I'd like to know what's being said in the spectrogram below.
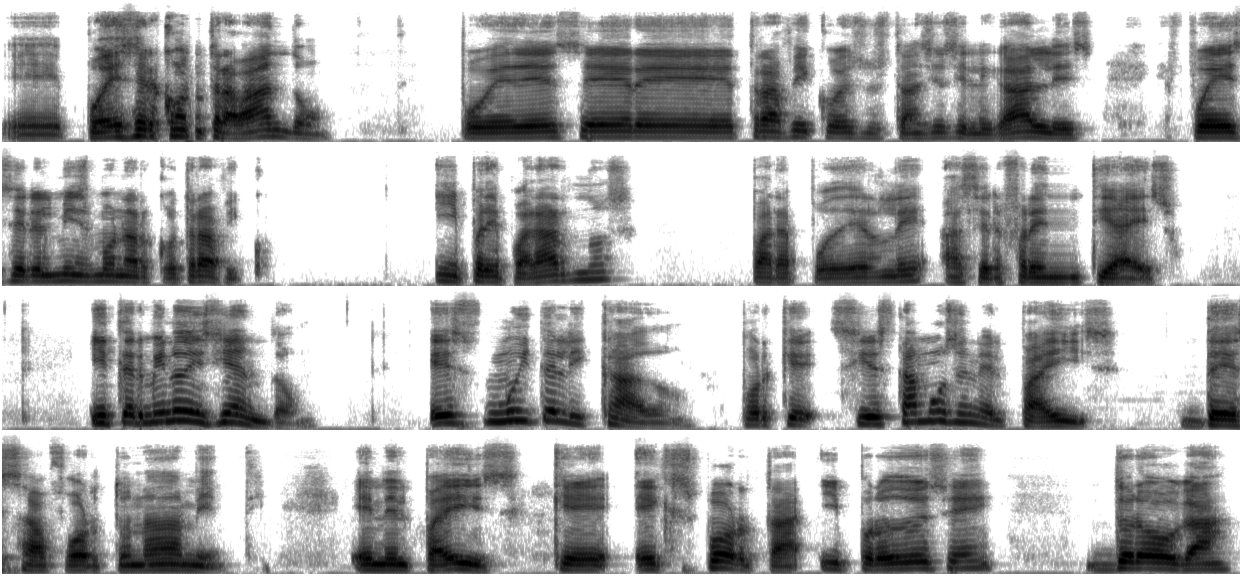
eh, puede ser contrabando, puede ser eh, tráfico de sustancias ilegales, puede ser el mismo narcotráfico. Y prepararnos para poderle hacer frente a eso. Y termino diciendo, es muy delicado porque si estamos en el país, desafortunadamente, en el país que exporta y produce droga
